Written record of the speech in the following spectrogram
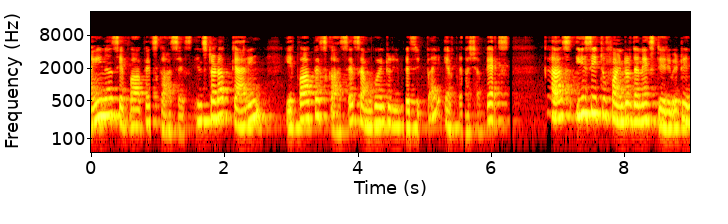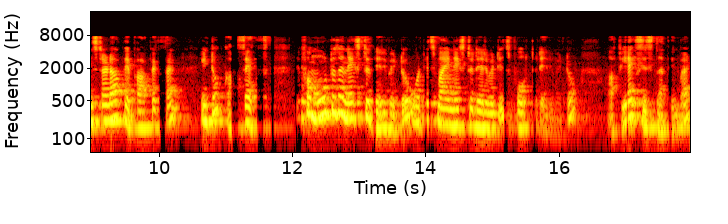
minus f of x cos x. Instead of carrying f of x cos x, I'm going to replace it by f dash of x. Because easy to find out the next derivative instead of f of x and into cos x. I move to the next derivative, what is my next derivative? Is fourth derivative of x is nothing but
